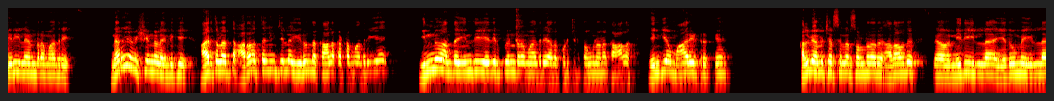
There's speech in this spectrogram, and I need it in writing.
தெரியலன்ற மாதிரி. நிறைய விஷயங்கள் இன்னைக்கு ஆயிரத்தி தொள்ளாயிரத்தி அறுபத்தஞ்சில் இருந்த காலகட்டம் மாதிரியே இன்னும் அந்த இந்தி எதிர்ப்புன்ற மாதிரி அதை பிடிச்சிட்டு தொங்கினா காலம் எங்கேயோ மாறிட்டு இருக்கு கல்வி அமைச்சர் சிலர் சொல்றாரு அதாவது நிதி இல்லை எதுவுமே இல்லை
